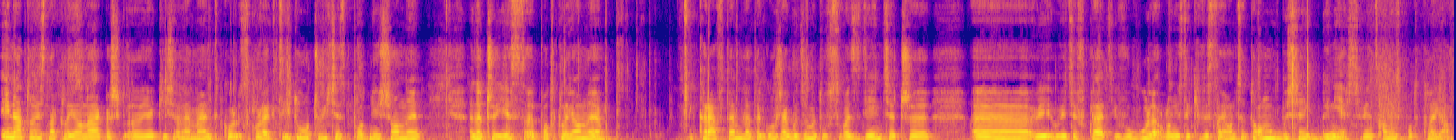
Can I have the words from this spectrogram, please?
i na to jest naklejona jakaś, e, jakiś element z kolekcji. I tu oczywiście jest podniesiony, znaczy jest podklejony kraftem, dlatego że jak będziemy tu wsuwać zdjęcie, czy e, wie- wiecie, wklejać i w ogóle on jest taki wystający, to on mógłby się gnieść, więc on jest podklejony.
